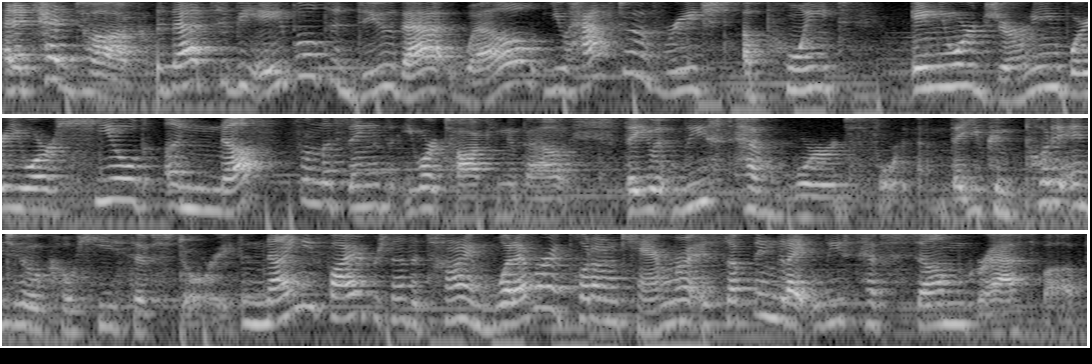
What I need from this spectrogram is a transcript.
at a TED Talk, is that to be able to do that well, you have to have reached a point in your journey where you are healed enough from the things that you are talking about that you at least have words for them, that you can put it into a cohesive story. 95% of the time, whatever I put on camera is something that I at least have some grasp of.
